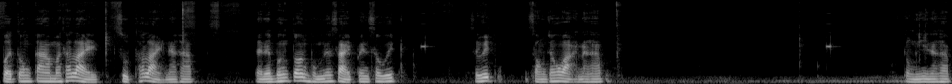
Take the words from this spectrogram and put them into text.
เปิดตรงกลางมาเท่าไหร่สุดเท่าไหร่นะครับ แต่ในเบื้องต้นผมจะใส่เป็นสวิตสวิตสองจังหวะนะครับ ตรงนี้นะครับ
